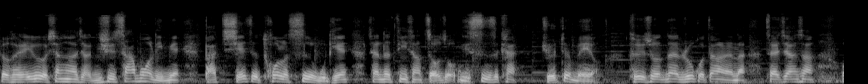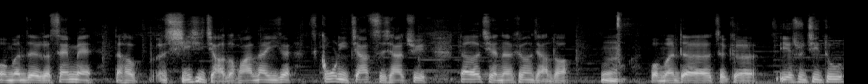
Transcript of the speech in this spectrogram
，OK，又有香港脚，你去沙漠里面把鞋子脱了四五天，在那地上走走，你试试看，绝对没有。所以说，那如果当然了，再加上我们这个 s a m 然后洗洗脚的话，那一个功力加持下去，那而且呢，刚刚讲到，嗯，我们的这个耶稣基督，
